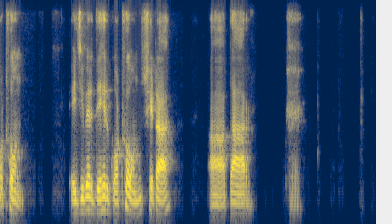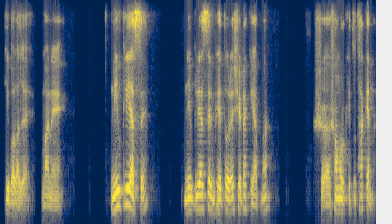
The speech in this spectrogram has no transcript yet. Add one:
গঠন, এই জীবের দেহের গঠন সেটা তার কি বলা যায়? মানে নিউক্লিয়াসে, নিউক্লিয়াসের ভেতরে সেটা কি আপনার? সংরক্ষিত থাকে না।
